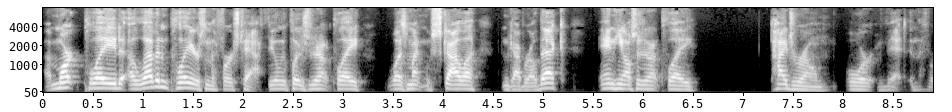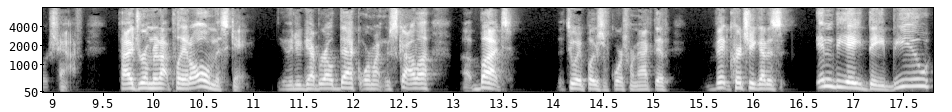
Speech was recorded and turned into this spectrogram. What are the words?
Uh, Mark played 11 players in the first half. The only players who did not play was Mike Muscala and Gabriel Deck. And he also did not play Ty Jerome or Vit in the first half. Ty Jerome did not play at all in this game. Either did Gabriel Deck or Mike Muscala, uh, but the two-way players, of course, weren't active. Vit Krejci got his NBA debut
